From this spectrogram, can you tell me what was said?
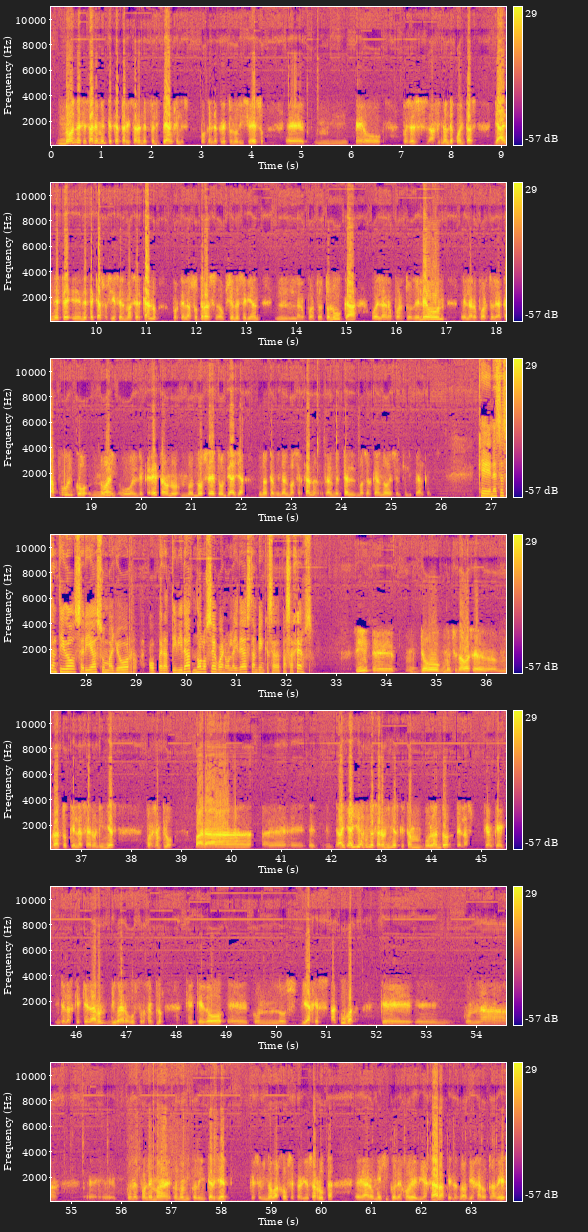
no necesariamente que aterrizar en el Felipe Ángeles, porque el decreto no dice eso, eh, mm, pero pues es a final de cuentas ya en este en este caso sí es el más cercano porque las otras opciones serían el aeropuerto de Toluca o el aeropuerto de León el aeropuerto de Acapulco no hay o el de Querétaro no, no, sé dónde haya una terminal más cercana. Realmente el más cercano es el Felipe Ángeles. Que en ese sentido sería su mayor operatividad. No lo sé. Bueno la idea es también que sea de pasajeros. Sí, eh, yo mencionaba hace un rato que las aerolíneas, por ejemplo, para eh, eh, hay, hay algunas aerolíneas que están volando de las que aunque de las que quedaron, Viva Aerobús, por ejemplo, que quedó con los viajes a Cuba, que con la con el problema económico de Interjet que se vino abajo, se perdió esa ruta eh, Aeroméxico dejó de viajar, apenas va a viajar otra vez,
